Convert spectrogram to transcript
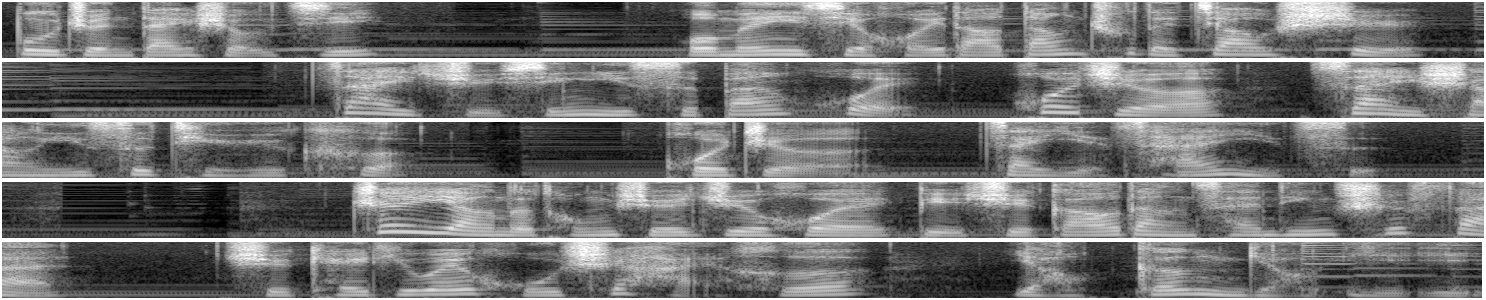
不准带手机，我们一起回到当初的教室，再举行一次班会，或者再上一次体育课，或者再野餐一次。这样的同学聚会比去高档餐厅吃饭、去 KTV 胡吃海喝要更有意义。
